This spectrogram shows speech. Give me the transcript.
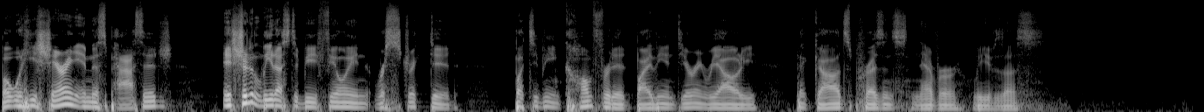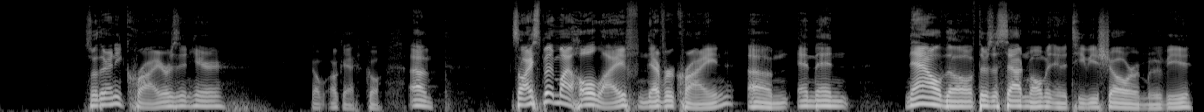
But what he's sharing in this passage, it shouldn't lead us to be feeling restricted, but to being comforted by the endearing reality that God's presence never leaves us. So, are there any criers in here? Okay, cool. Um, so I spent my whole life never crying. Um, and then now, though, if there's a sad moment in a TV show or a movie,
